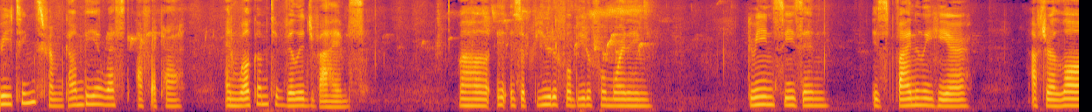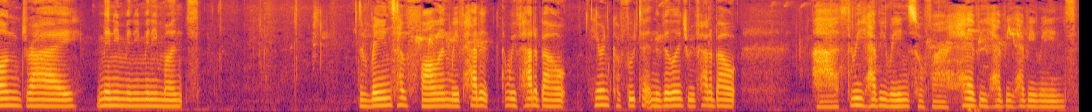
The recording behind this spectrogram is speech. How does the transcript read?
Greetings from Gambia, West Africa, and welcome to Village Vibes. Well, it is a beautiful, beautiful morning. Green season is finally here after a long, dry, many, many, many months. The rains have fallen. We've had it. We've had about here in Kafuta in the village. We've had about uh, three heavy rains so far. Heavy, heavy, heavy rains.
